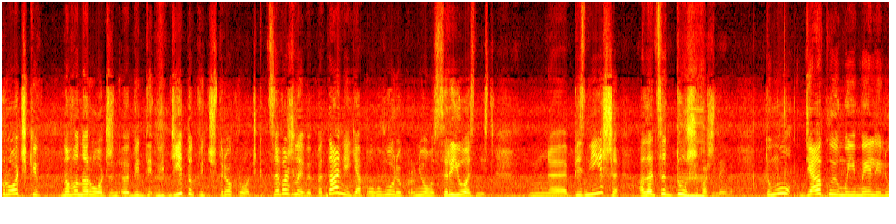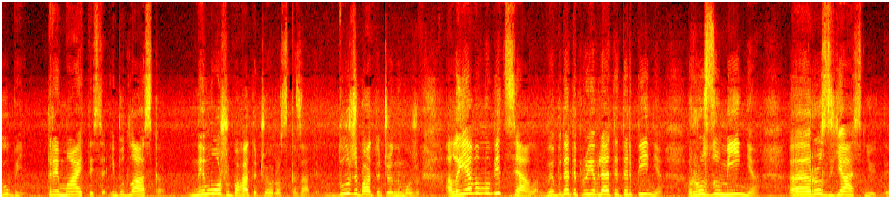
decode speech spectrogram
років новонароджених від, від діток від 4 років. Це важливе питання. Я поговорю про нього серйозність е, пізніше, але це дуже важливе. Тому дякую, мої милі любі. Тримайтеся і, будь ласка, не можу багато чого розказати. Дуже багато чого не можу. Але я вам обіцяла, ви будете проявляти терпіння, розуміння, е, роз'яснюйте,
